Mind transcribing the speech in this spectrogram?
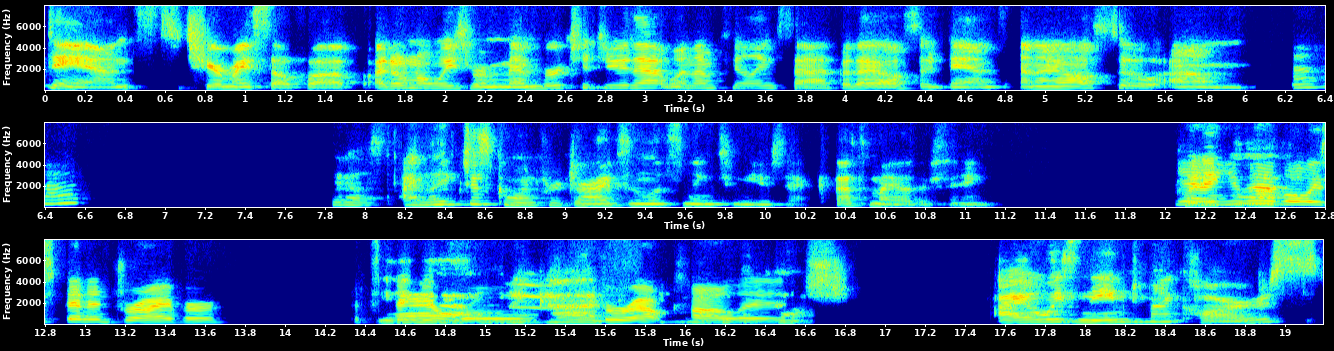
dance to cheer myself up. I don't always remember to do that when I'm feeling sad, but I also dance. And I also um Mhm. what else? I like just going for drives and listening to music. That's my other thing. Yeah, Putting you on- have always been a driver. That's been your Yeah, oh role throughout Oh God. college. I always named my cars.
